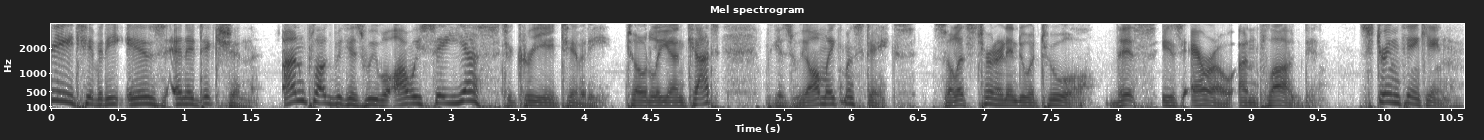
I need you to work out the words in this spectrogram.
Creativity is an addiction. Unplug because we will always say yes to creativity. Totally uncut because we all make mistakes. So let's turn it into a tool. This is Arroe Unplugged. Stream thinking.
